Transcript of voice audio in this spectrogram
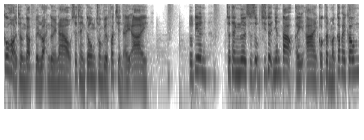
Câu hỏi thường gặp về loại người nào sẽ thành công trong việc phát triển AI. Đầu tiên, trở thành người sử dụng trí tuệ nhân tạo AI có cần bằng cấp hay không?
